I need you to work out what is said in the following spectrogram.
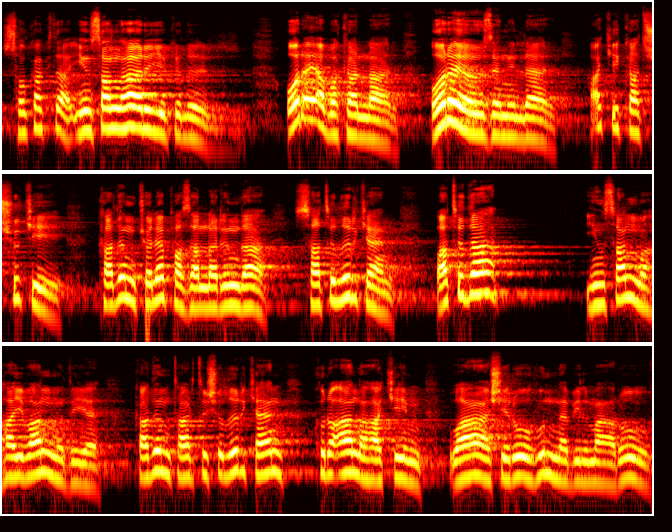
sokakta insanlar yıkılır. Oraya bakarlar, oraya özenirler. Hakikat şu ki kadın köle pazarlarında satılırken batıda insan mı hayvan mı diye kadın tartışılırken Kur'an-ı Hakim ve aşiruhunne bil maruf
